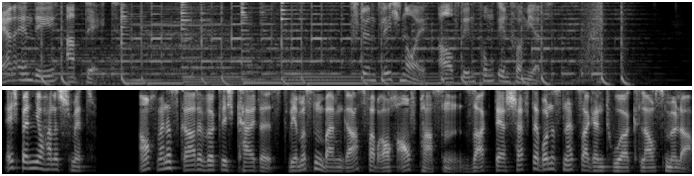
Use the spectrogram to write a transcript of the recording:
RND Update. Stündlich neu. Auf den Punkt informiert. Ich bin Johannes Schmidt. Auch wenn es gerade wirklich kalt ist, wir müssen beim Gasverbrauch aufpassen, sagt der Chef der Bundesnetzagentur Klaus Müller.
